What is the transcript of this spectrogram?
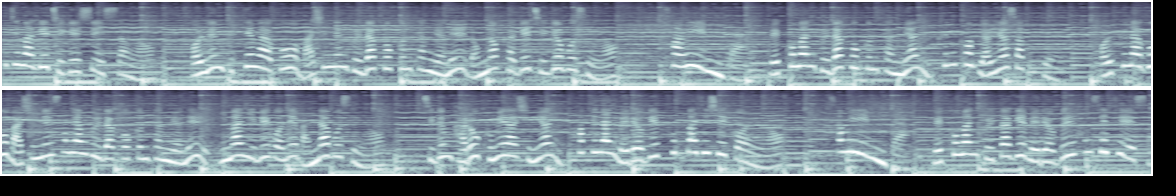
푸짐하게 즐길 수 있어요. 얼른 득템하고 맛있는 불닭볶음탕면을 넉넉하게 즐겨보세요. 4위입니다. 매콤한 불닭볶음탕면 큰 컵 16개 얼큰하고 맛있는 삼양 불닭볶음탕면을 2200원에 만나보세요. 지금 바로 구매하시면 화끈한 매력에 푹 빠지실 거예요. 3위입니다. 매콤한 불닭의 매력을 한 세트에서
